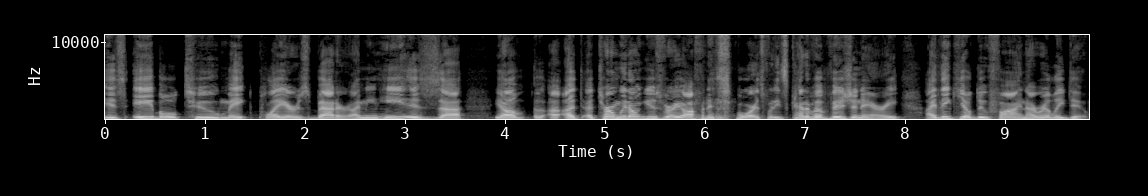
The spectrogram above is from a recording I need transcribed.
is able to make players better. I mean, he is. Uh, you know, a, a term we don't use very often in sports, but he's kind of a visionary. I think he'll do fine. I really do.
